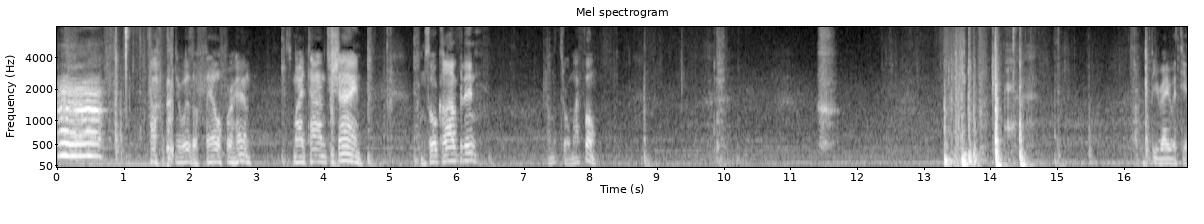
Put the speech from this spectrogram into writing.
Ah, it was a fail for him. It's my time to shine. I'm so confident. I'm gonna throw my phone. Be right with you.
